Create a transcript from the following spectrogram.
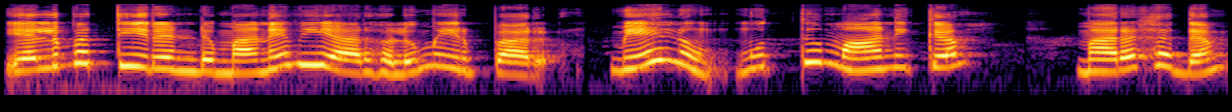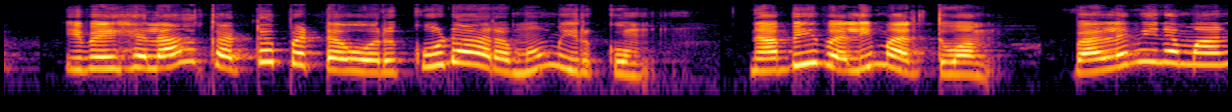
எழுபத்தி இரண்டு மனைவியார்களும் இருப்பார். மேலும் முத்து மாணிக்கம் மரகதம் இவைகளால் கட்டப்பட்ட ஒரு கூடாரமும் இருக்கும். நபி வழி மருத்துவம். பலவீனமான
